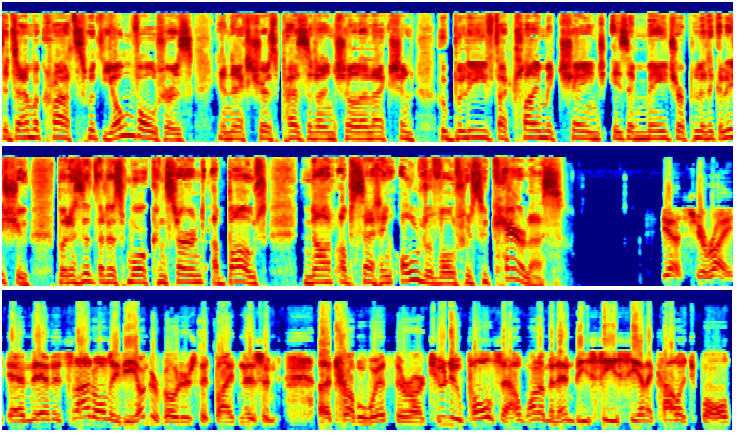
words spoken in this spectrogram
the Democrats with young voters in next year's presidential election who believe that climate change is a major political issue. But is it that it's more concerned about not upsetting older voters who care less? Yes, you're right, and and it's not only the younger voters that Biden is in uh, trouble with. There are two new polls out. One of them, an NBC Siena College poll,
